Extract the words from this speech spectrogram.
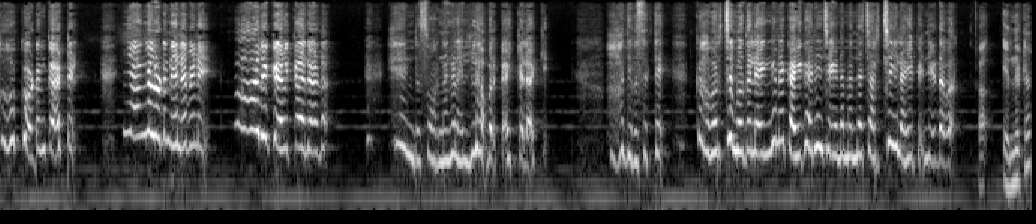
ആ കൊടുങ്കാട്ടിൽ ഞങ്ങളുടെ നിലവിളി ആര് കേൾക്കാനാണ്? എന്റെ സ്വർണങ്ങളെല്ലാം അവർ കൈക്കലാക്കി. ആ ദിവസത്തെ കവർച്ച മുതൽ എങ്ങനെ കൈകാര്യം ചെയ്യണമെന്ന ചർച്ചയിലായി പിന്നീടവർ എന്നിട്ട്?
